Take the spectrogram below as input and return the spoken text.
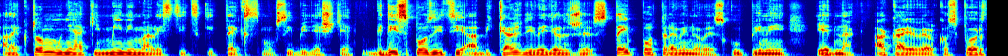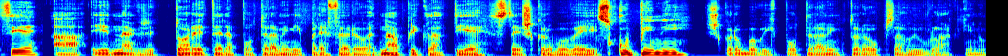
ale k tomu nejaký minimalistický text musí byť ešte k dispozícii, aby každý vedel, že z tej potravinovej skupiny jednak aká je veľkosť porcie a jednak, že ktoré teda potraviny preferovať. Napríklad tie z tej škrobovej skupiny škrobových potravín, ktoré obsahujú vlákninu.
